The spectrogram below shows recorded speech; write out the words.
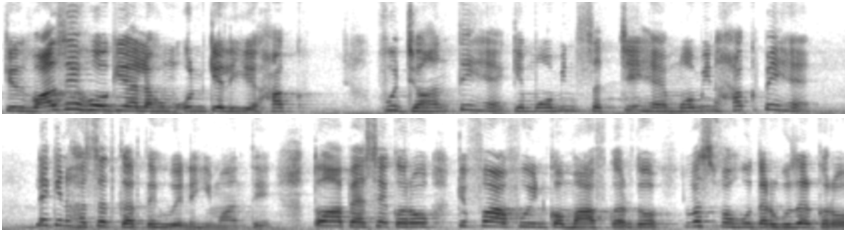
کہ واضح ہو گیا لہم ان کے لیے حق۔ وہ جانتے ہیں کہ مومن سچے ہیں، مومن حق پہ ہیں، لیکن حسد کرتے ہوئے نہیں مانتے۔ تو آپ ایسے کرو کہ فافو ان کو معاف کر دو، وصفہ درگزر کرو،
